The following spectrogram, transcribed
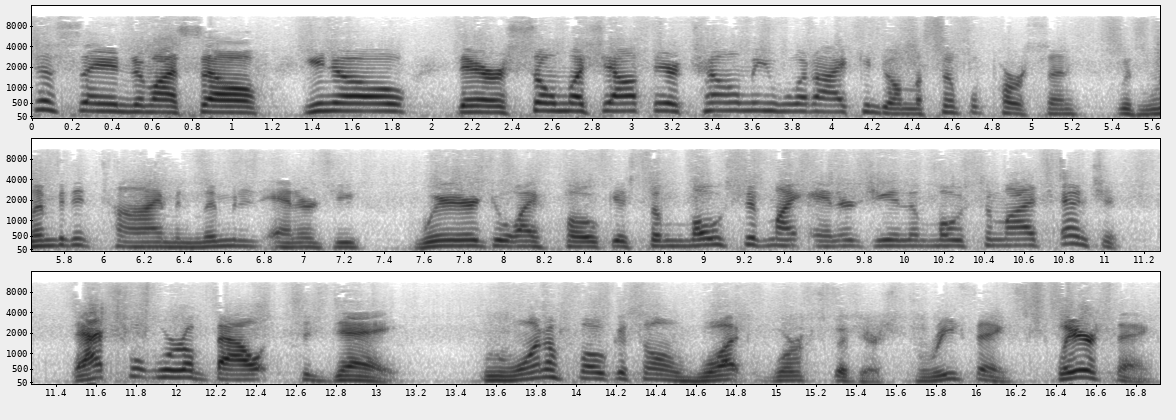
Just saying to myself, you know, there's so much out there. Tell me what I can do. I'm a simple person with limited time and limited energy. Where do I focus the most of my energy and the most of my attention? That's what we're about today. We want to focus on what works good. There's three things, clear things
